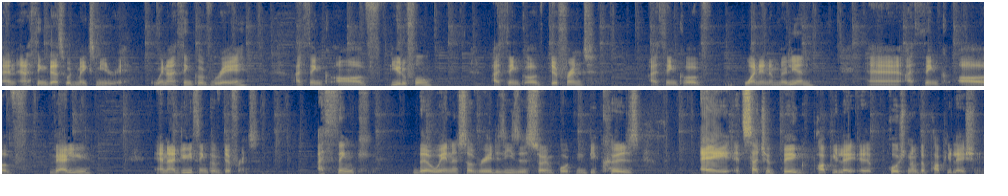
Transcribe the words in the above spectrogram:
and, and I think that's what makes me rare. When I think of rare, I think of beautiful, I think of different, I think of one in a million, uh, I think of value, and I do think of difference. I think the awareness of rare disease is so important because a it's such a big uh, portion of the population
